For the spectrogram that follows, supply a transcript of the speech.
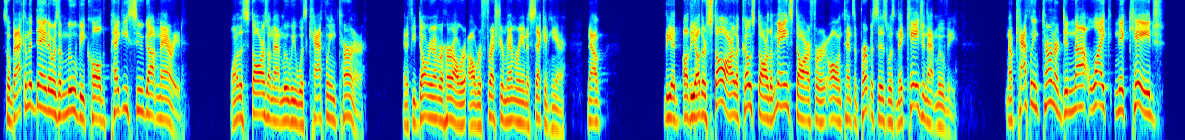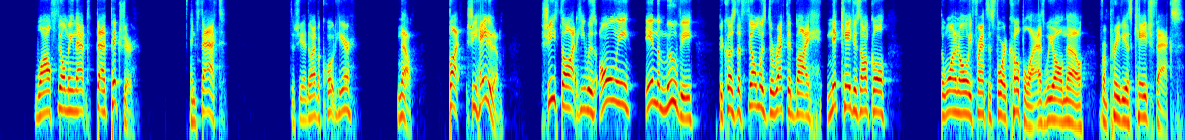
So back in the day, there was a movie called Peggy Sue Got Married. One of the stars on that movie was Kathleen Turner. And if you don't remember her, I'll, re- I'll refresh your memory in a second here. Now, the uh, the other star, the co-star, the main star for all intents and purposes was Nick Cage in that movie. Now, Kathleen Turner did not like Nick Cage while filming that, that picture. In fact, does she? Do I have a quote here? No, but she hated him. She thought he was only in the movie because the film was directed by Nick Cage's uncle, the one and only Francis Ford Coppola, as we all know from previous Cage facts.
